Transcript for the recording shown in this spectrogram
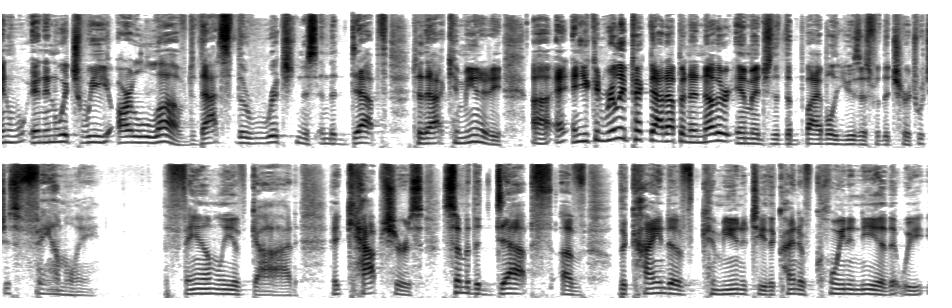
and, and in which we are loved. That's the richness and the depth to that community. Uh, and, and you can really pick that up in another image that the Bible uses for the church, which is family the family of God. It captures some of the depth of the kind of community, the kind of koinonia that we,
